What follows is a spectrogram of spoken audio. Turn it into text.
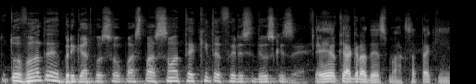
Doutor Wander, obrigado pela sua participação. Até quinta-feira, se Deus quiser. Eu que agradeço, Marcos. Até quinta.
